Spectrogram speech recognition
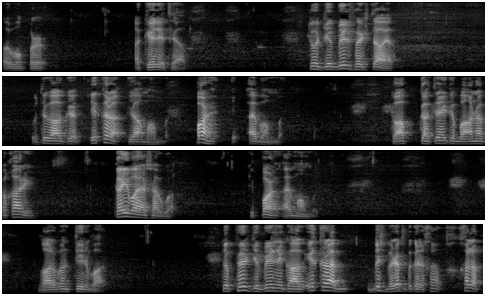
اور وہاں پر اکیلے تھے آپ تو جبریل فرشتہ آیا اس نے کہا کہ یا محمد پڑھ اے محمد تو آپ کہتے ہیں کہ بانا پکاری ایسا ہوا کہ پڑھ اے محمد غالباً تین بار تو پھر جبریل نے کہا اقرا بس رب خلق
